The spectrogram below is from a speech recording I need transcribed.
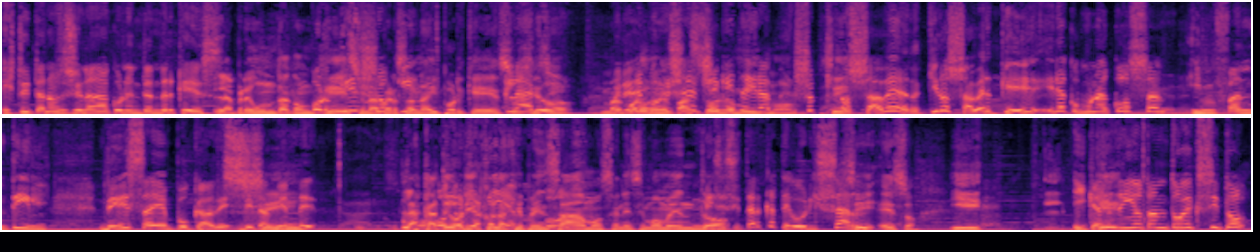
estoy tan obsesionada con entender qué es? La pregunta con ¿Por qué qué es una persona y por qué eso. Sí, Claro. sí. Me acuerdo que me pasó lo era- mismo. yo Sí. quiero saber, quiero saber que era como una cosa infantil de esa época, de, de Sí. también de. Las categorías con las que pensábamos en ese momento. Necesitar categorizar. Sí, eso. Y Y que haya tenido tanto éxito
